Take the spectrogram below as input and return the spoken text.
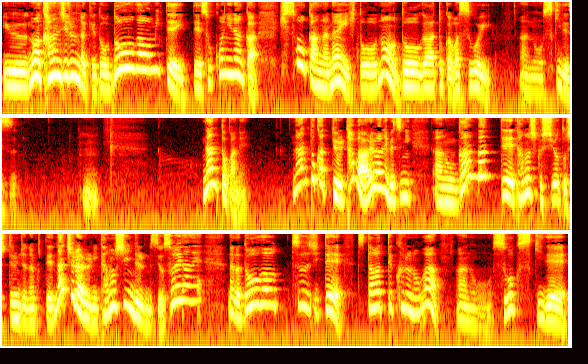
いうのは感じるんだけど動画を見ていてそこになんか悲壮感がない人の動画とかはすごいあの好きです。うん、なんとかね。なんとかっていうより多分あれはね別にあの頑張って楽しくしようとしてるんじゃなくてナチュラルに楽しんでるんですよ。それがねなんか動画を通じて伝わってくるのがあのすごく好きで。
